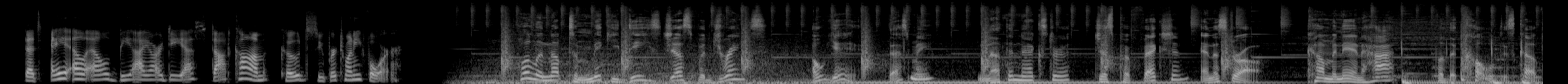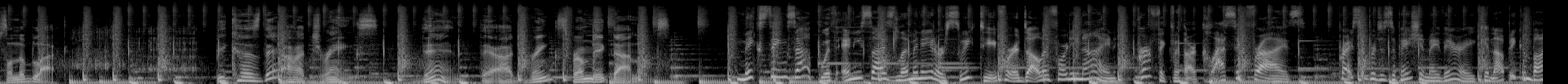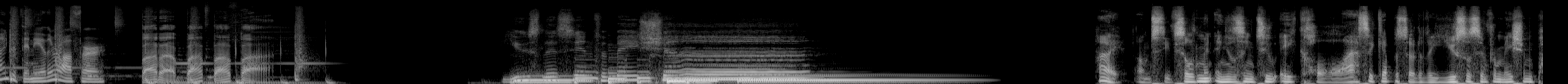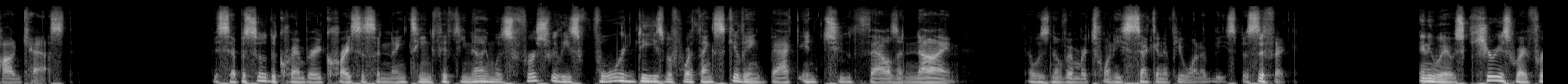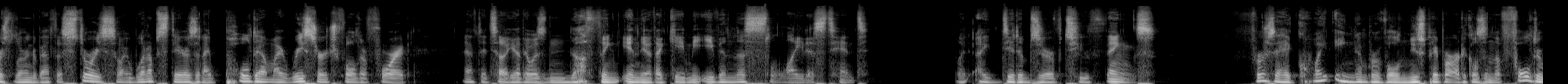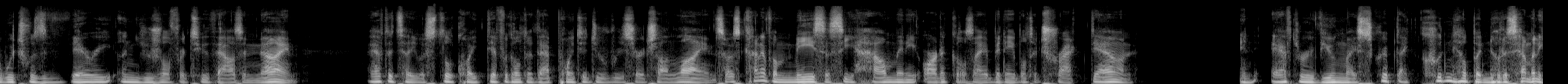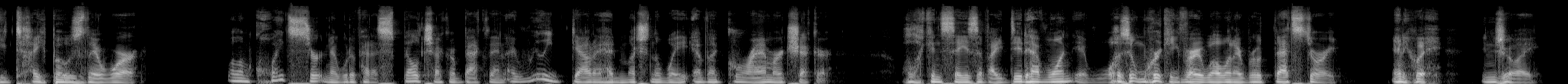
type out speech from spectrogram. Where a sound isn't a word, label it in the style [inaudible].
That's A L L B I R D S dot com, code SUPER24. Pulling up to Mickey D's just for drinks? Oh, yeah, that's me. Nothing extra, just perfection and a straw. Coming in hot for the coldest cups on the block. Because there are drinks, then there are drinks from McDonald's. Mix things up with any size lemonade or sweet tea for $1.49. Perfect with our classic fries. Price and participation may vary, cannot be combined with any other offer. Ba da ba ba ba. Useless information. Hi, I'm Steve Silverman, and you're listening to a classic episode of the Useless Information Podcast. This episode, The Cranberry Crisis in 1959, was first released four days before Thanksgiving back in 2009. That was November 22nd, if you want to be specific. Anyway, I was curious where I first learned about the story, so I went upstairs and I pulled out my research folder for it. I have to tell you, there was nothing in there that gave me even the slightest hint. But I did observe two things. First, I had quite a number of old newspaper articles in the folder, which was very unusual for 2009. I have to tell you, it was still quite difficult at that point to do research online, so I was kind of amazed to see how many articles I had been able to track down. And after reviewing my script, I couldn't help but notice how many [laughs] typos there were. While I'm quite certain I would have had a spell checker back then, I really doubt I had much in the way of a grammar checker. All I can say is if I did have one, it wasn't [laughs] working very well when I wrote that story. Anyway, enjoy.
